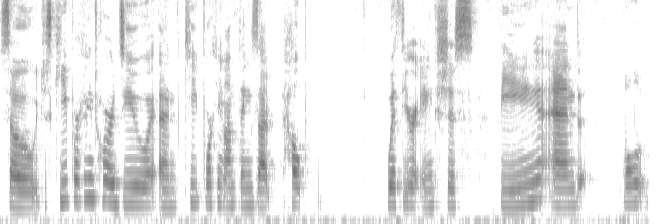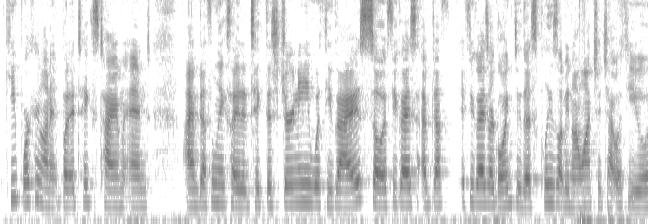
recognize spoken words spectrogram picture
so just keep working towards you and keep working on things that help with your anxious being and we'll keep working on it but it takes time and I'm definitely excited to take this journey with you guys. So if you guys have def- if you guys are going through this, please let me know. I want to chat with you.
